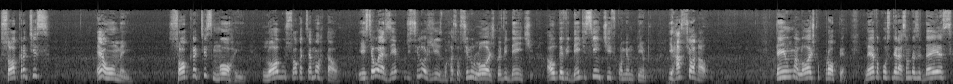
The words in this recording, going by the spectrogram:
Sócrates é homem, Sócrates morre, logo Sócrates é mortal. Esse é o exemplo de silogismo, raciocínio lógico, evidente, autoevidente e científico ao mesmo tempo, e racional. Tem uma lógica própria, leva a consideração das ideias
